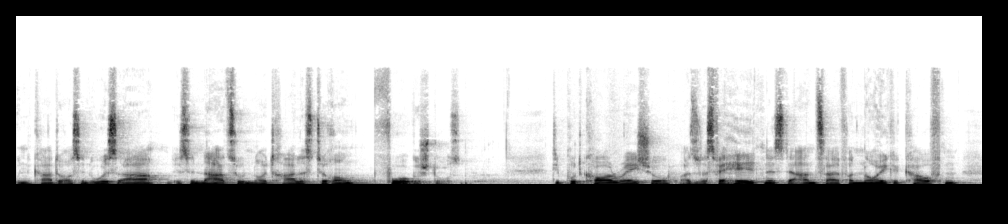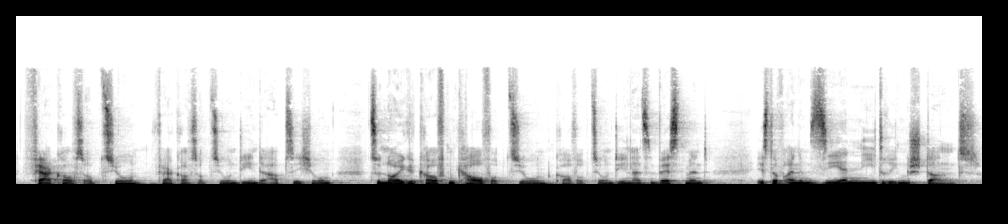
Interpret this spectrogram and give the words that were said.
Indikator aus den USA, ist in nahezu neutrales Terrain vorgestoßen. Die Put-Call-Ratio, also das Verhältnis der Anzahl von neu gekauften Verkaufsoptionen, Verkaufsoptionen dienen der Absicherung, zu neu gekauften Kaufoptionen, Kaufoptionen dienen als Investment, ist auf einem sehr niedrigen Stand.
